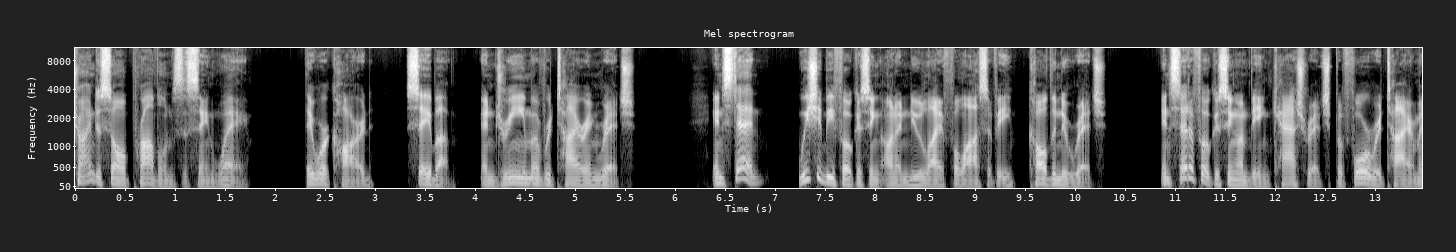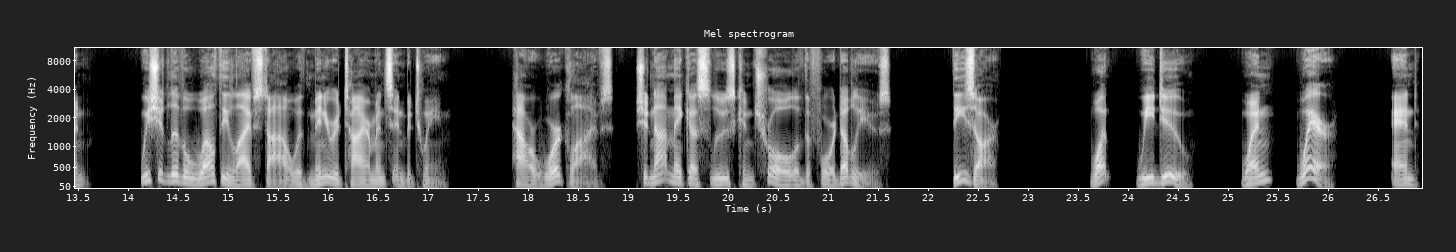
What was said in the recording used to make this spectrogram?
trying to solve problems the same way. They work hard, save up, and dream of retiring rich. Instead, we should be focusing on a new life philosophy called the New Rich. Instead of focusing on being cash rich before retirement, we should live a wealthy lifestyle with many retirements in between. Our work lives should not make us lose control of the four W's. These are what we do, when, where, and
